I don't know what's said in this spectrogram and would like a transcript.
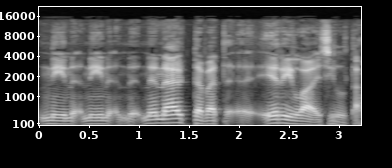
niin, niin ne näyttävät erilaisilta.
